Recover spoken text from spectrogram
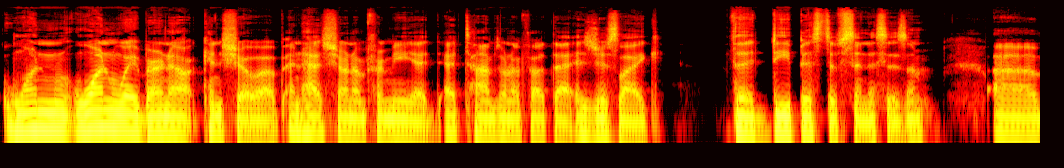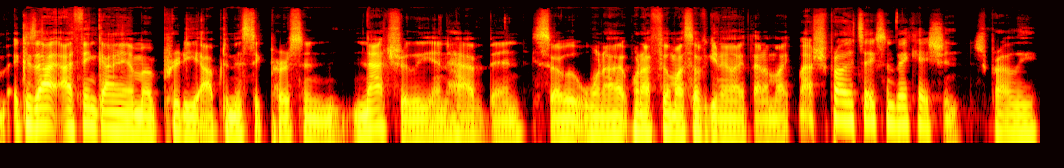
one one way burnout can show up and has shown up for me at, at times when I felt that is just like the deepest of cynicism because um, I, I, think I am a pretty optimistic person naturally and have been. So when I when I feel myself getting like that, I'm like, I should probably take some vacation. Should probably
